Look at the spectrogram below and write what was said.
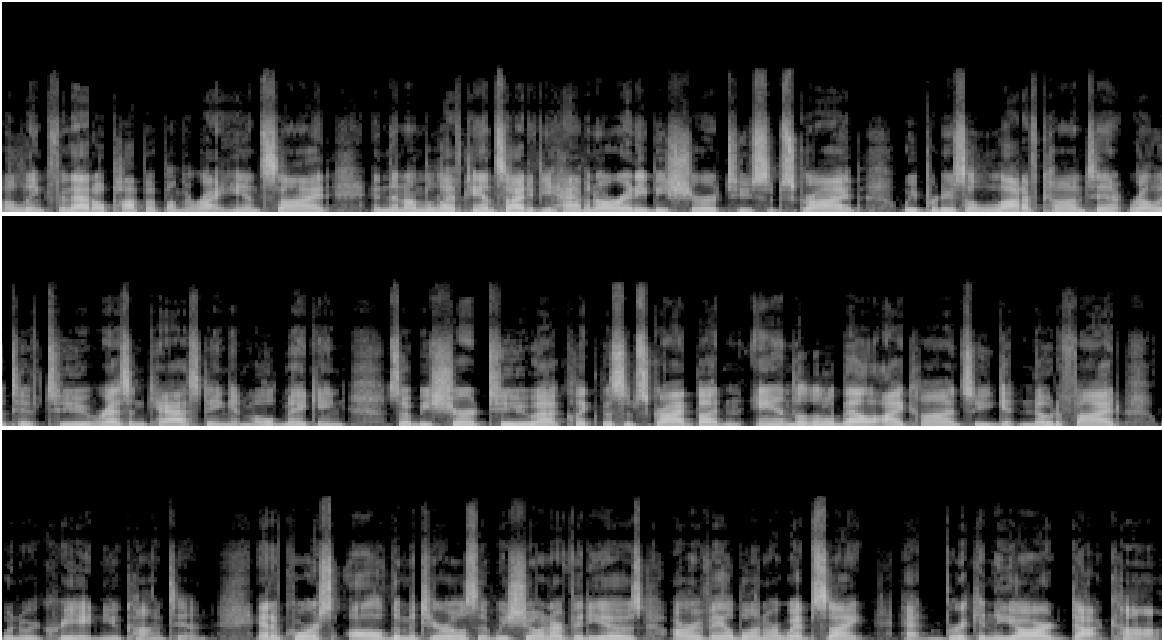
A link for that will pop up on the right hand side. And then on the left hand side, if you haven't already, be sure to subscribe. We produce a lot of content relative to resin casting and mold making. So be sure to uh, click the subscribe button and the little bell icon so you get notified when we create new content. And of course, all all the materials that we show in our videos are available on our website at brickintheyard.com.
